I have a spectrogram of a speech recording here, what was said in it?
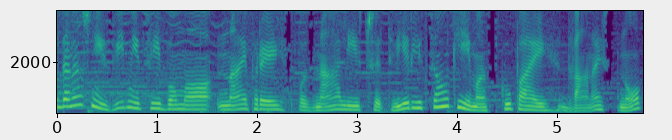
V današnji izvidnici bomo najprej spoznali četverico, ki ima skupaj 12 nog,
